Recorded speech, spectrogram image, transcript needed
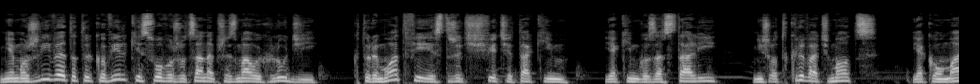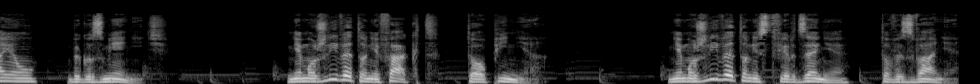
Niemożliwe to tylko wielkie słowo rzucane przez małych ludzi, którym łatwiej jest żyć w świecie takim, jakim go zastali, niż odkrywać moc, jaką mają, by go zmienić. Niemożliwe to nie fakt, to opinia. Niemożliwe to nie stwierdzenie, to wyzwanie.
